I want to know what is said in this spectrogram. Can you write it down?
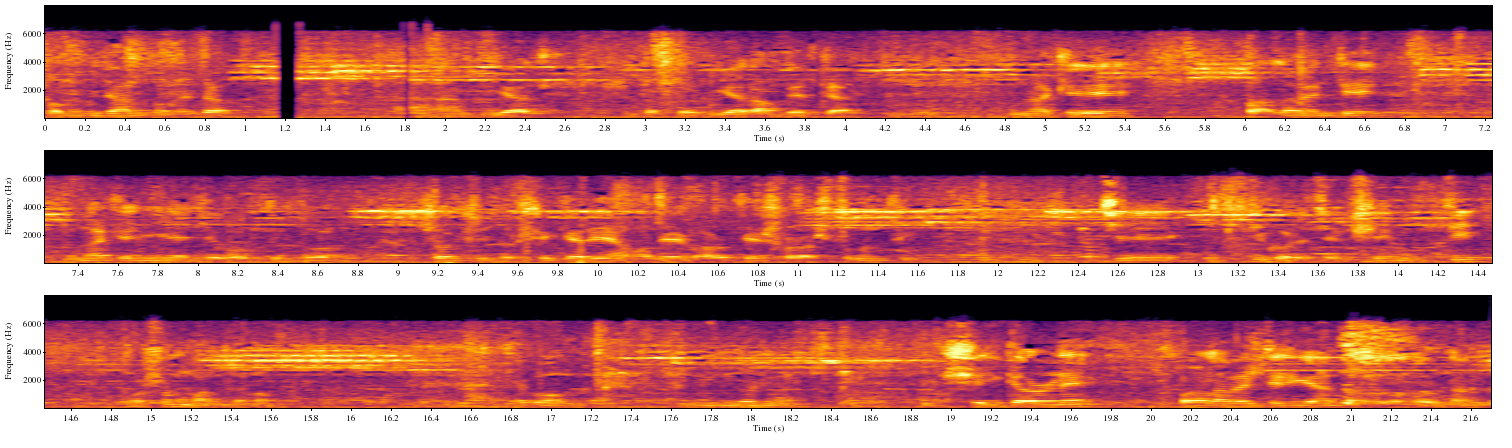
সংবিধান প্রণেতা B R doctor B R Ambedkar ওনাকে পার্লামেন্টে ওনাকে নিয়ে যে বক্তব্য চলছিল, সেখানে আমাদের ভারতের স্বরাষ্ট্রমন্ত্রী যে উক্তি করেছেন, সেই উক্তি অসম্মানজনক এবং নিন্দনীয়। সেই কারণে পার্লামেন্টেরিয়ান এবং অন্যান্য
